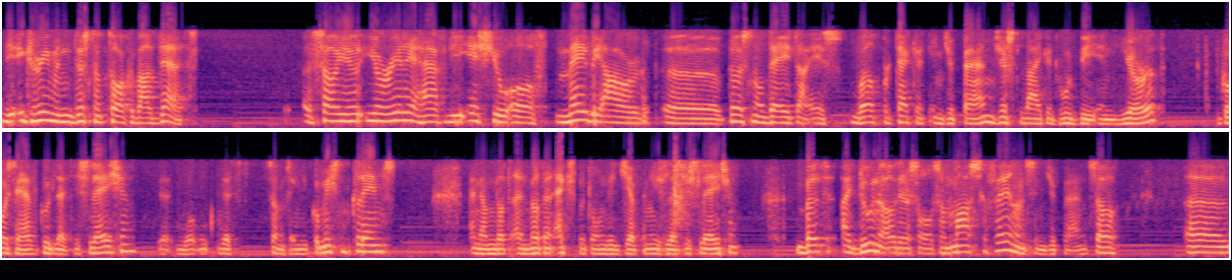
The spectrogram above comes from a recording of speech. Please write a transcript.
the agreement does not talk about that. So you, you really have the issue of maybe our uh, personal data is well protected in Japan, just like it would be in Europe, because they have good legislation. That's something the Commission claims. And I'm not, I'm not an expert on the Japanese legislation. But I do know there's also mass surveillance in Japan. So uh,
